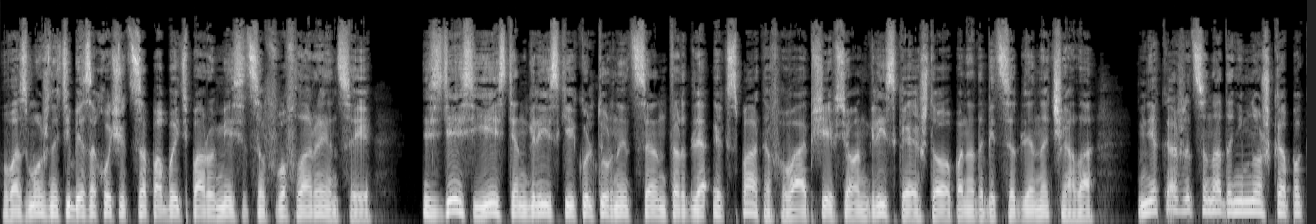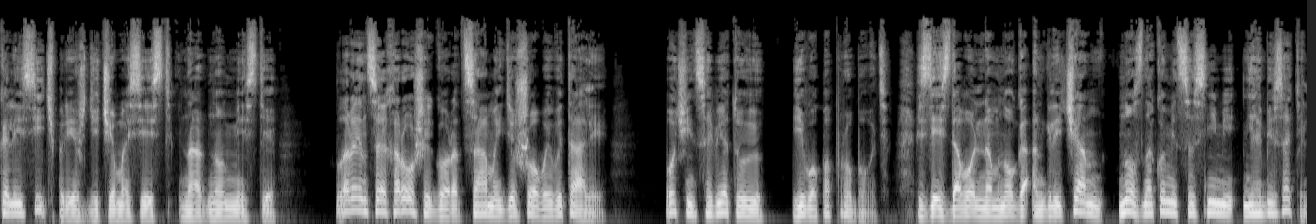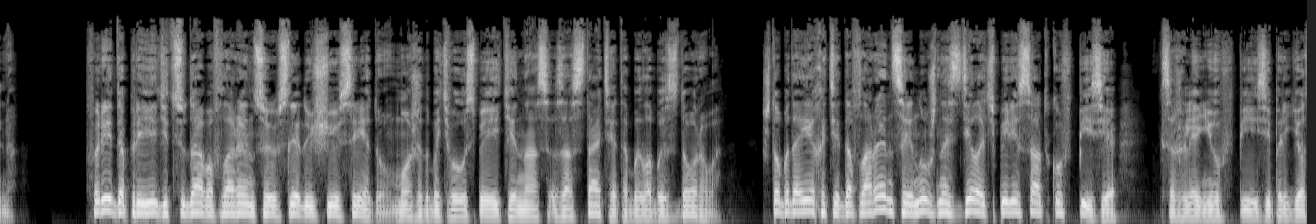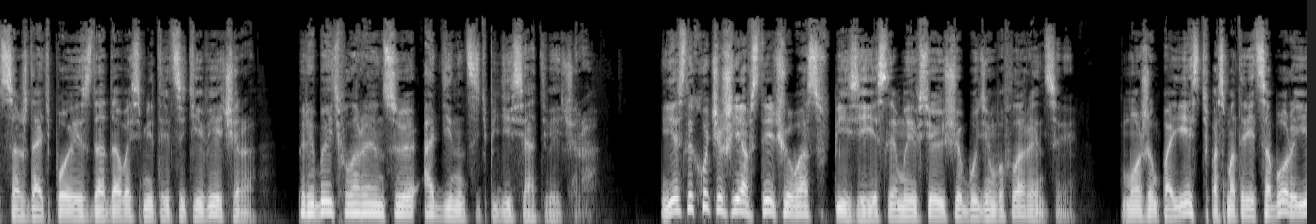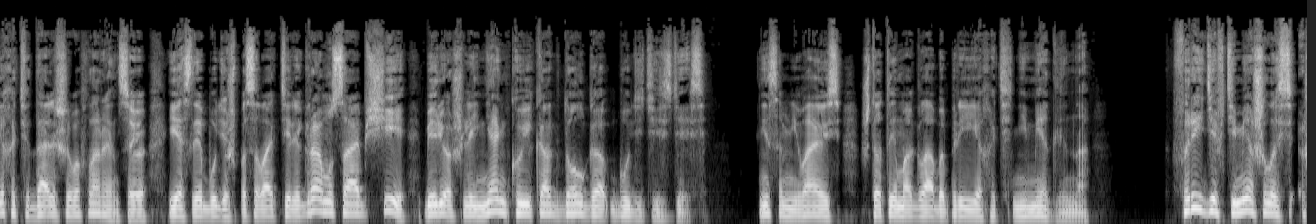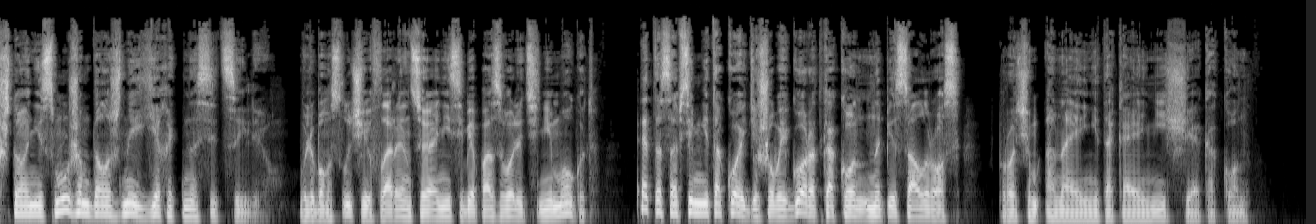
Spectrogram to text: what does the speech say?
Возможно, тебе захочется побыть пару месяцев во Флоренции. Здесь есть английский культурный центр для экспатов, вообще все английское, что понадобится для начала – мне кажется, надо немножко поколесить, прежде чем осесть на одном месте. Флоренция – хороший город, самый дешевый в Италии. Очень советую его попробовать. Здесь довольно много англичан, но знакомиться с ними не обязательно. Фрида приедет сюда, во Флоренцию, в следующую среду. Может быть, вы успеете нас застать, это было бы здорово. Чтобы доехать до Флоренции, нужно сделать пересадку в Пизе – к сожалению, в Пизе придется ждать поезда до 8.30 вечера. Прибыть в Флоренцию 11.50 вечера. Если хочешь, я встречу вас в Пизе, если мы все еще будем во Флоренции. Можем поесть, посмотреть собор и ехать дальше во Флоренцию. Если будешь посылать телеграмму, сообщи, берешь ли няньку и как долго будете здесь. Не сомневаюсь, что ты могла бы приехать немедленно. Фриде втемешилось, что они с мужем должны ехать на Сицилию. В любом случае, Флоренцию они себе позволить не могут. Это совсем не такой дешевый город, как он написал Рос. Впрочем, она и не такая нищая, как он.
